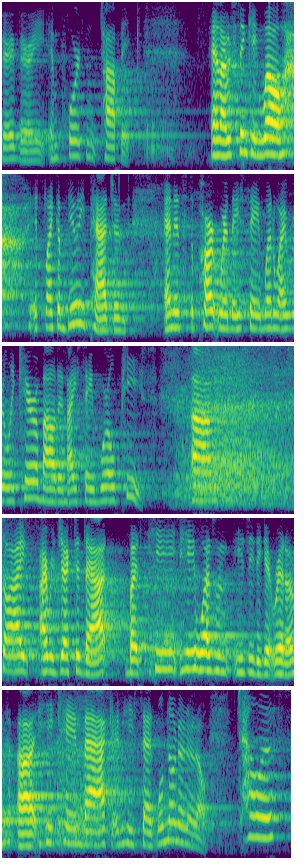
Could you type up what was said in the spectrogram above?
very, very important topic. And I was thinking, well, it's like a beauty pageant. And it's the part where they say, What do I really care about? And I say, World peace. Um, so I, I rejected that, but he, he wasn't easy to get rid of. Uh, he came back and he said, Well, no, no, no, no. Tell us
